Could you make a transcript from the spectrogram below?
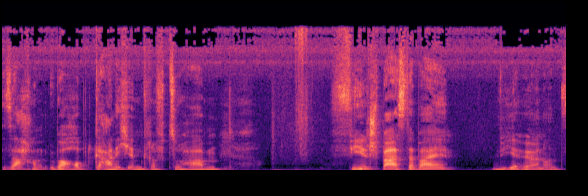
Sachen überhaupt gar nicht im Griff zu haben. Viel Spaß dabei. Wir hören uns.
